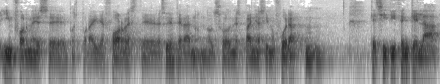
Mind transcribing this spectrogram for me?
informes eh, pues por ahí de Forrester, etcétera, no, solo en España, sino fuera, que sí dicen que la,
